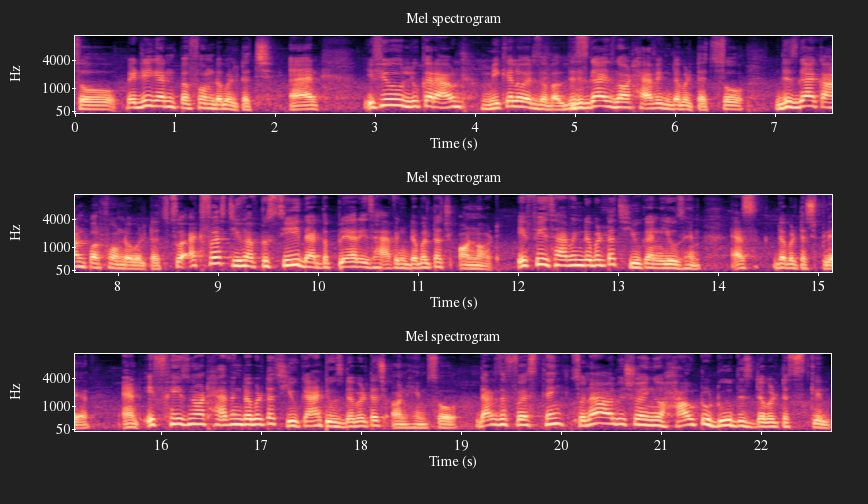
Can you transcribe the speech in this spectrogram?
So Pedri can perform double touch and if you look around Mikel Oyarzabal, this guy is not having double touch so this guy can't perform double touch. So at first you have to see that the player is having double touch or not. If he is having double touch you can use him as double touch player and if he is not having double touch you can't use double touch on him. So that's the first thing. So now i'll be showing you how to do this double touch skill.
